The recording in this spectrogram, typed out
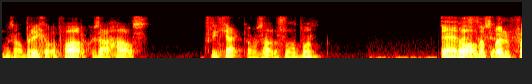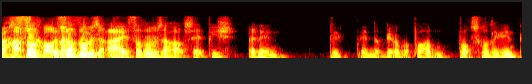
was that a break up the park? Was that a Hearts free kick or was that the third one? Yeah, the third one for Hearts third, corner. The third one was aye, the third one was a Hearts set piece, and then they ended up getting up apart and Burke scored again.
